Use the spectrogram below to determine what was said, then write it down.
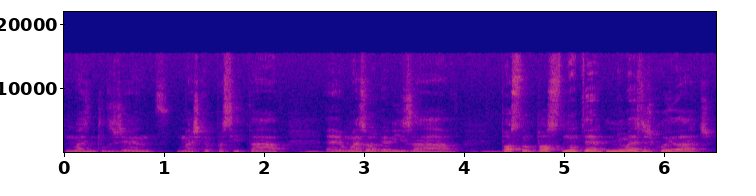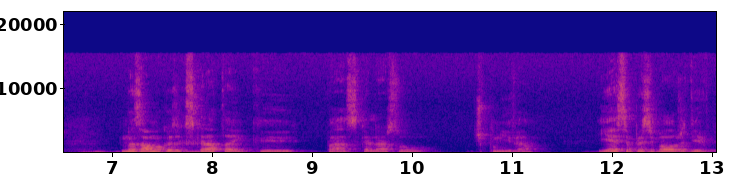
o mais inteligente, o mais capacitado, eh, o mais organizado, posso não, posso não ter nenhuma destas qualidades, mas há uma coisa que se calhar tenho que pá, se calhar sou disponível. E esse é o principal objetivo.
